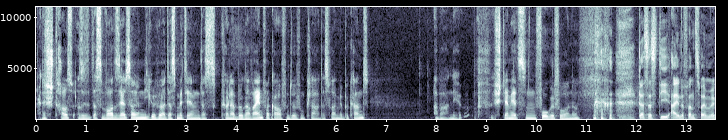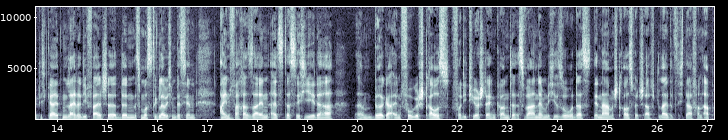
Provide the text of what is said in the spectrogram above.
Eine Strauß, also das Wort selbst habe ich nie gehört. Das mit dem, dass Kölner Bürger Wein verkaufen dürfen, klar, das war mir bekannt. Aber nee, ich stelle mir jetzt einen Vogel vor, ne? das ist die eine von zwei Möglichkeiten, leider die falsche, denn es musste, glaube ich, ein bisschen einfacher sein, als dass sich jeder ähm, Bürger einen Vogel Strauß vor die Tür stellen konnte. Es war nämlich so, dass der Name Straußwirtschaft leitet sich davon ab,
